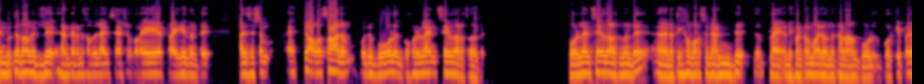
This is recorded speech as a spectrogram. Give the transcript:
എൺപത്തി ഒന്നാം മിനിറ്റിൽ രണ്ട് രണ്ട് സമനില അതിന് ശേഷം കുറേ ട്രൈ ചെയ്യുന്നുണ്ട്. അതിനുശേഷം ഏറ്റവും അവസാനം ഒരു ബോൾ ഗോൾ ലൈൻ സേവ് നടത്തുന്നുണ്ട്. ഗോൾ ലൈൻ സേവ് നടത്തുന്നുണ്ട്. നത്തിഹാം ഫോറസ്റ്റിന്റെ രണ്ട് പ്ലേ ഡിഫൻഡർമാർ വന്നിട്ടാണ് ആ ഗോൾ ഗോൾ കീപ്പറെ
